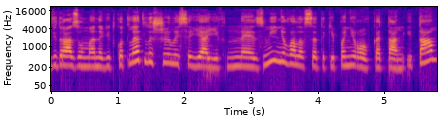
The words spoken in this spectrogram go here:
відразу в мене від котлет лишилися, я їх не змінювала, все-таки паніровка там і там.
